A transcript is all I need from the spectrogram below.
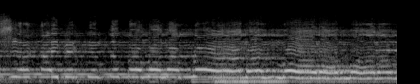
ஆசை கைவிட்டு மனம் மனம் மனம் மனம்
